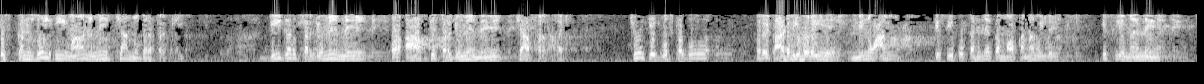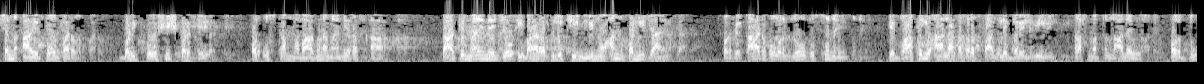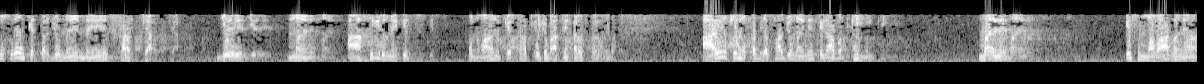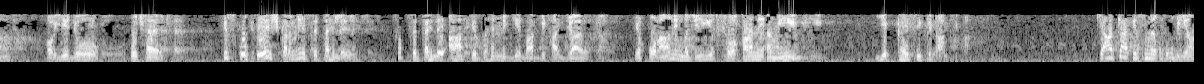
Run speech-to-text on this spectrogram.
اس کنزول ایمان میں کیا ندرت رکھی؟ دیگر ترجمے میں اور آپ کے ترجمے میں کیا فرق ہے؟ چونکہ گفتگو ریکارڈ بھی ہو رہی ہے نینو عام کسی کو کہنے کا موقع نہ ملے، اس لیے میں نے چند آیتوں پر بڑی کوشش کر کے اور اس کا موازنہ میں نے رکھا تاکہ میں نے جو عبارت لکھی نینو ان پڑھی جائے اور ریکارڈ ہو اور لوگ سنیں کہ واقعی اعلی حضرت فاضل بریلوی رحمت اللہ علیہ اور دوسروں کے ترجمے میں فرق کیا۔ یہ میں آخر میں اس عنوان کے تحت کچھ باتیں عرض کروں گا۔ آئے مقدسہ جو میں نے تلاوت کی، میں اس موازنہ اور یہ جو کچھ ہے، اس کو پیش کرنے سے پہلے، سب سے پہلے آپ کے ذہن میں یہ بات بٹھائی جائے کہ قرآن مجید، فرقان امین، یہ کیسی کتاب کیا کیا اس میں خوبیاں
